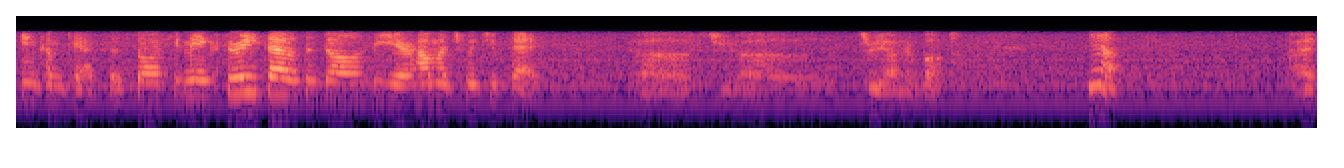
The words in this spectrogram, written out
income taxes. So if you make thirty thousand dollars a year, how much would you pay? Uh, th- uh, three hundred bucks. Yeah. right?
